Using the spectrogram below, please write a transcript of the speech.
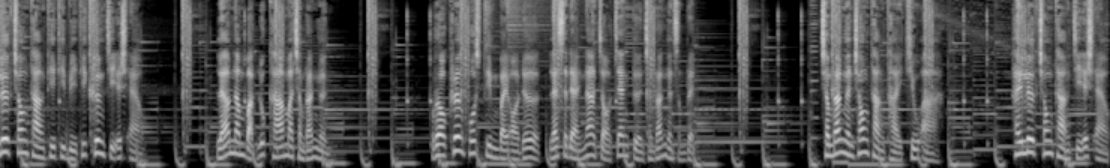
เลือกช่องทาง TTB ที่เครื่อง GHL แล้วนำบัตรลูกค้ามาชำระเงิน รอเครื่องโพสต์พิมพ์ใบออเดอร์และแสดงหน้าจอแจ้งเตือนชำระเงินสำเร็จ ชำระเงินช่องทางถ่าย QR ให้เลือกช่องทาง GHL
